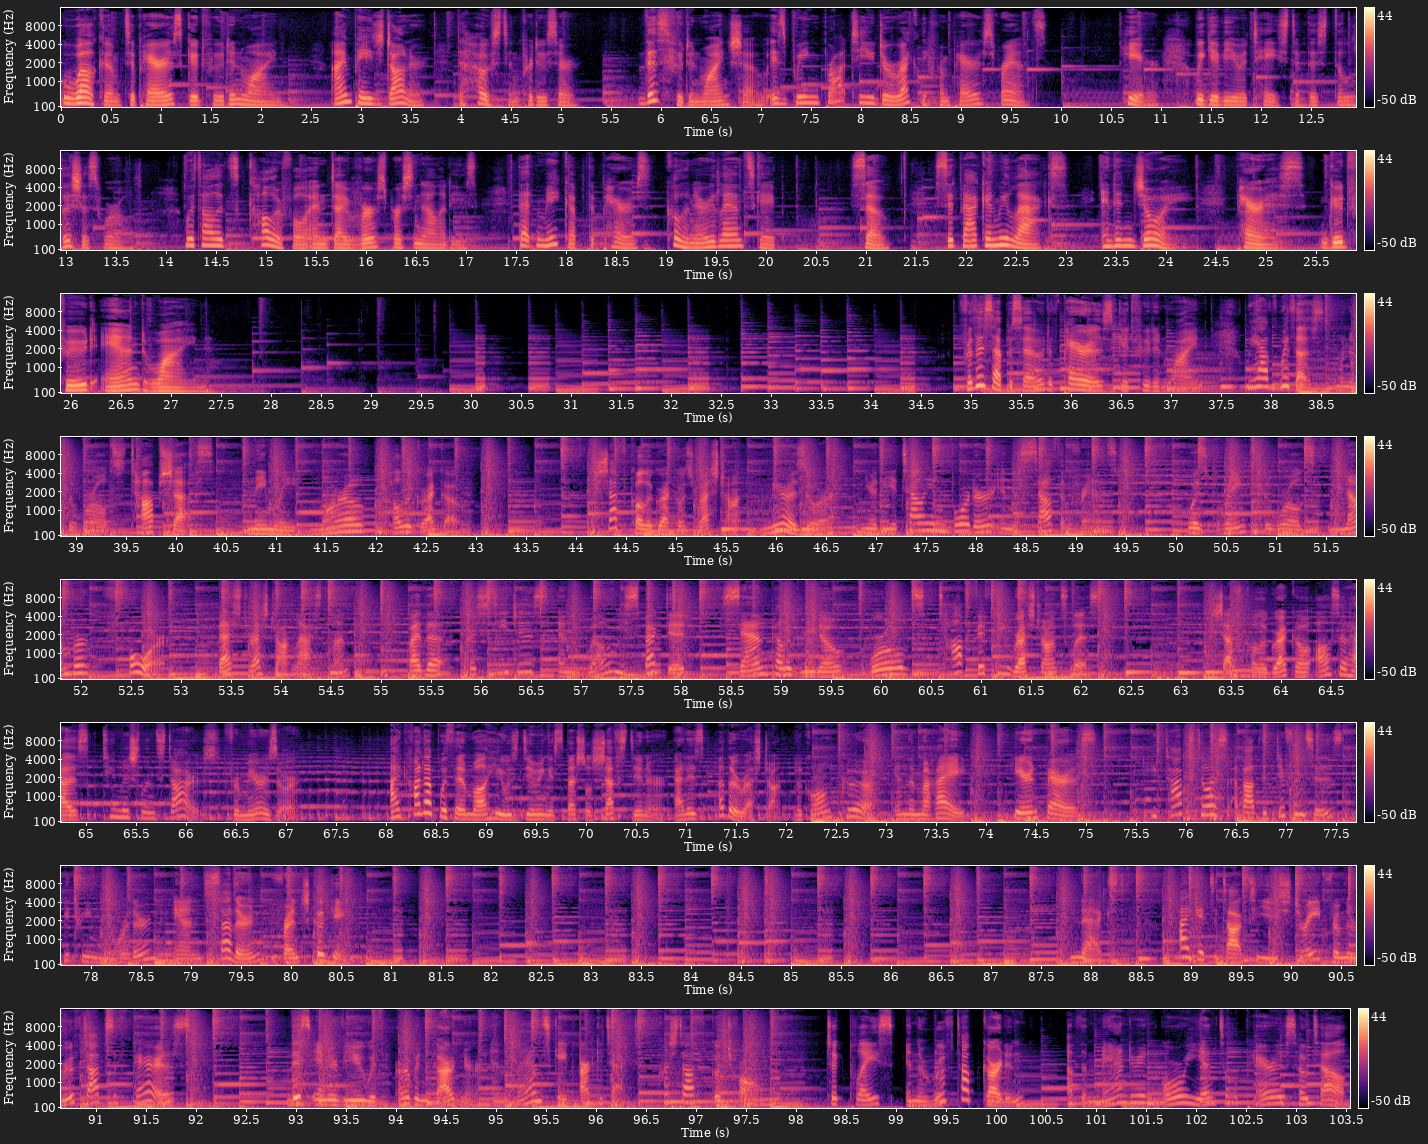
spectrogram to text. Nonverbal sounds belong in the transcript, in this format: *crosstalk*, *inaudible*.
Welcome to Paris Good Food and Wine. I'm Paige Donner, the host and producer. This food and wine show is being brought to you directly from Paris, France. Here, we give you a taste of this delicious world with all its colorful and diverse personalities that make up the Paris culinary landscape. So, sit back and relax and enjoy Paris good food and wine. For this episode of Paris Good Food and Wine, we have with us one of the world's top chefs, namely Mauro Colagreco. Chef Colagreco's restaurant, Mirazur, near the Italian border in the south of France, was ranked the world's number four best restaurant last month by the prestigious and well respected San Pellegrino World's Top 50 Restaurants list. Chef Colagreco also has two Michelin stars for Mirazur. I caught up with him while he was doing a special chef's dinner at his other restaurant, Le Grand Coeur, in the Marais, here in Paris. He talks to us about the differences between northern and southern French cooking. Next, I get to talk to you straight from the rooftops of Paris. This interview with urban gardener and landscape architect Christophe Gautron took place in the rooftop garden of the Mandarin Oriental Paris Hotel.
